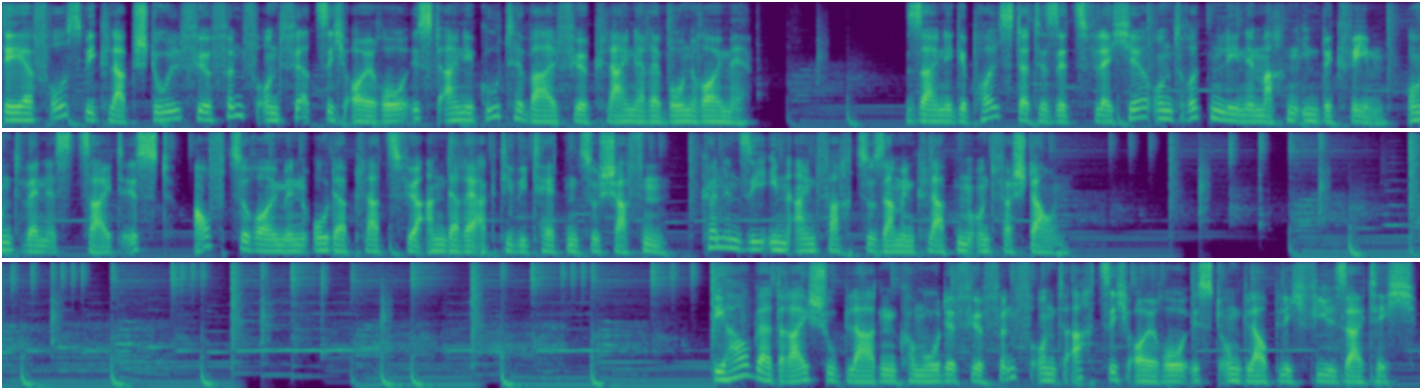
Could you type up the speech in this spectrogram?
Der Frosby Klappstuhl für 45 Euro ist eine gute Wahl für kleinere Wohnräume. Seine gepolsterte Sitzfläche und Rückenlehne machen ihn bequem, und wenn es Zeit ist, aufzuräumen oder Platz für andere Aktivitäten zu schaffen, können Sie ihn einfach zusammenklappen und verstauen. Die Hauger 3 Schubladenkommode für 85 Euro ist unglaublich vielseitig.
